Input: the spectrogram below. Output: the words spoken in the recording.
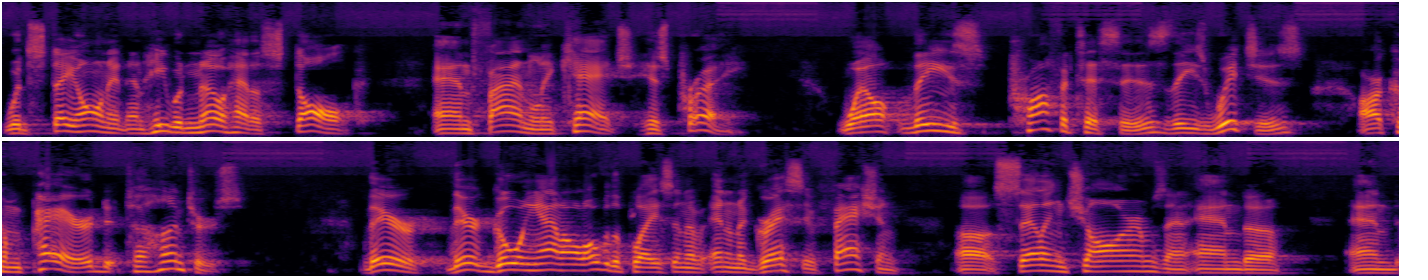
would stay on it, and he would know how to stalk and finally catch his prey. Well, these prophetesses, these witches, are compared to hunters. They're, they're going out all over the place in, a, in an aggressive fashion, uh, selling charms and, and, uh, and,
